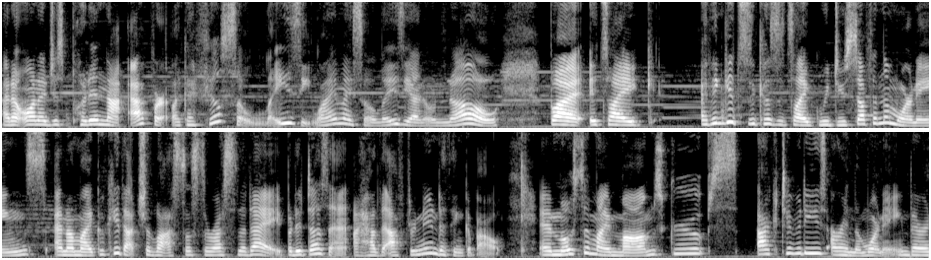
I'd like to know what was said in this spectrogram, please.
I don't wanna just put in that effort. Like, I feel so lazy. Why am I so lazy? I don't know. But it's like, I think it's because it's like we do stuff in the mornings, and I'm like, okay, that should last us the rest of the day. But it doesn't. I have the afternoon to think about. And most of my mom's groups activities are in the morning. They're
